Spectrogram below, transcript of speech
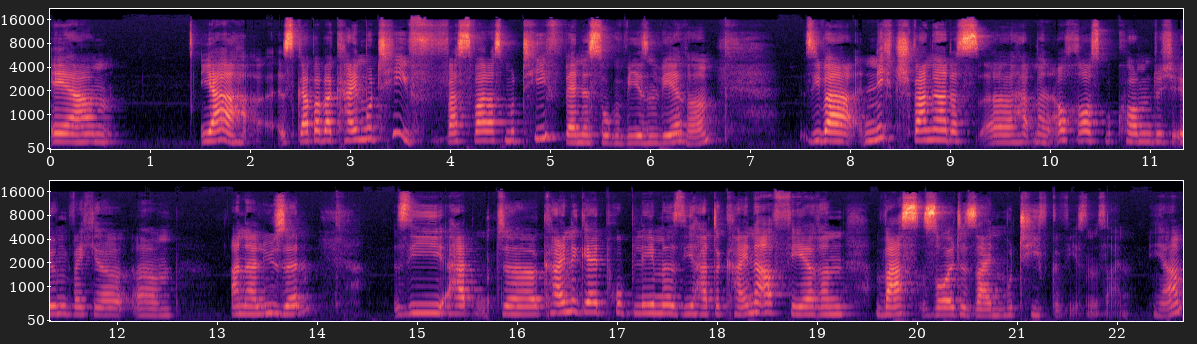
Er ja, es gab aber kein Motiv. Was war das Motiv, wenn es so gewesen wäre? Sie war nicht schwanger, das äh, hat man auch rausbekommen durch irgendwelche ähm, Analysen. Sie hatte keine Geldprobleme, sie hatte keine Affären. Was sollte sein Motiv gewesen sein? Ja.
